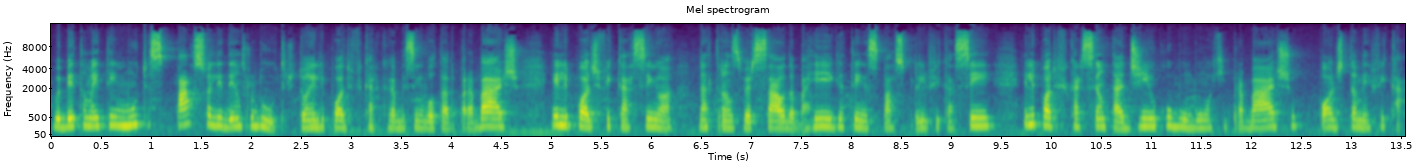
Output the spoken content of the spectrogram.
o bebê também tem muito espaço ali dentro do útero. Então ele pode ficar com a cabecinha voltada para baixo, ele pode ficar assim, ó, na transversal da barriga, tem espaço para ele ficar assim. Ele pode ficar sentadinho com o bumbum aqui para baixo, pode também ficar,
